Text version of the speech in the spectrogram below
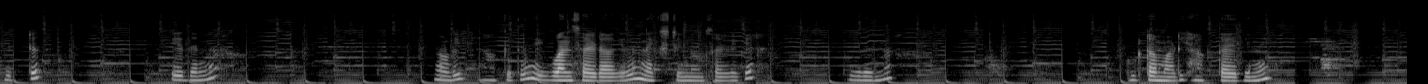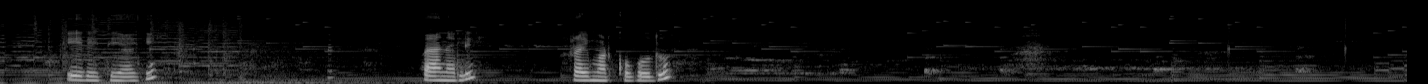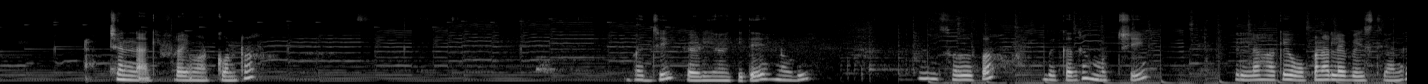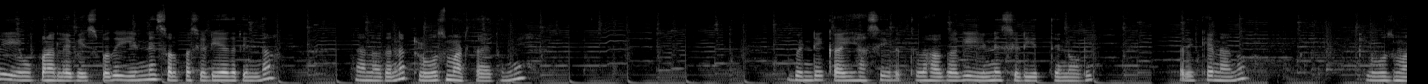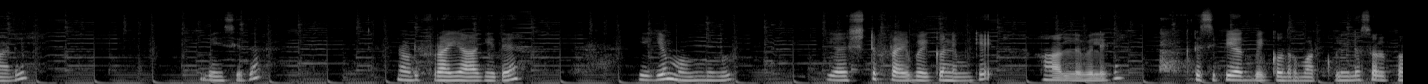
ಇಟ್ಟು ಇದನ್ನು ನೋಡಿ ಹಾಕಿದೆ. ಈಗ ಒಂದು ಸೈಡ್ ಆಗಿದೆ ನೆಕ್ಸ್ಟ್ ಇನ್ನೊಂದು ಸೈಡಿಗೆ ಇದನ್ನು ಊಟ ಮಾಡಿ ಹಾಕ್ತಾ ಇದ್ದೀನಿ. ಈ ರೀತಿಯಾಗಿ ಪ್ಯಾನಲ್ಲಿ ಫ್ರೈ ಮಾಡ್ಕೋಬೋದು. ಚೆನ್ನಾಗಿ ಫ್ರೈ ಮಾಡಿಕೊಂಡ್ರೆ. ಬಜ್ಜಿ ರೆಡಿಯಾಗಿದೆ ನೋಡಿ. ಸ್ವಲ್ಪ ಬೇಕಾದರೆ ಮುಚ್ಚಿ. ಇಲ್ಲ ಹಾಗೆ ಓಪನಲ್ಲೇ ಬೇಯಿಸ್ತೀವಿ ಅಂದರೆ ಈ ಓಪನಲ್ಲೇ ಬೇಯಿಸ್ಬೋದು. ಎಣ್ಣೆ ಸ್ವಲ್ಪ ಸಿಡಿಯೋದ್ರಿಂದ ನಾನು ಅದನ್ನು ಕ್ಲೋಸ್ ಮಾಡ್ತಾಯಿದ್ದೀನಿ ಬೆಂಡೆಕಾಯಿ ಹಸಿ ಇರುತ್ತಲ್ಲ, ಹಾಗಾಗಿ ಎಣ್ಣೆ ಸಿಡಿಯುತ್ತೆ ನೋಡಿ. ಅದಕ್ಕೆ ನಾನು ಕ್ಲೋಸ್ ಮಾಡಿ ಬೇಯಿಸಿದೆ. ನೋಡಿ ಫ್ರೈ ಆಗಿದೆ. ಹೀಗೆ ನೀವು ಎಷ್ಟು ಫ್ರೈ ಬೇಕೋ ನಿಮಗೆ ಆ ಲೆವೆಲಿಗೆ ರೆಸಿಪಿಯಾಗಿ ಬೇಕು ಅಂದ್ರೆ ಮಾಡ್ಕೊಳ್ಳಿ. ಇಲ್ಲ ಸ್ವಲ್ಪ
